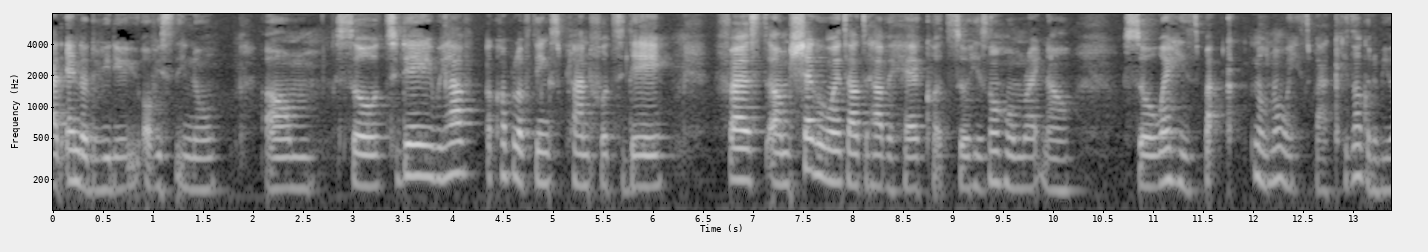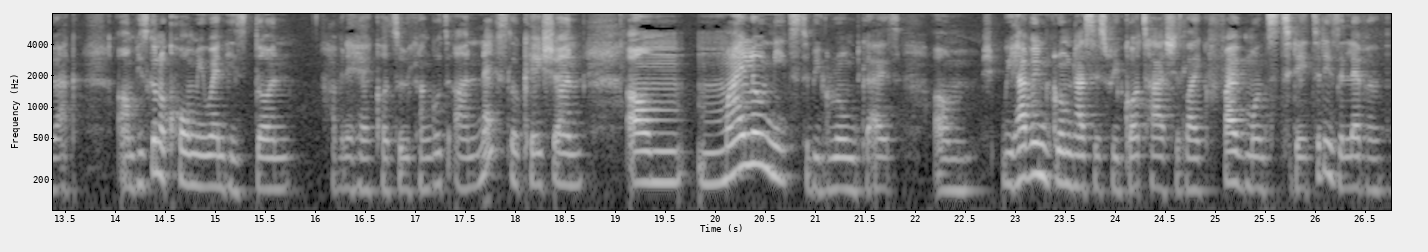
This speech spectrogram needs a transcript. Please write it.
at the end of the video you obviously know. Um so today we have a couple of things planned for today First, um, Shego went out to have a haircut, so he's not home right now. So when he's back, no, not when he's back, he's not going to be back. Um, he's going to call me when he's done having a haircut so we can go to our next location. Um, Mylo needs to be groomed, guys. Um, we haven't groomed her since we got her. She's like five months today. Today is 11th.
